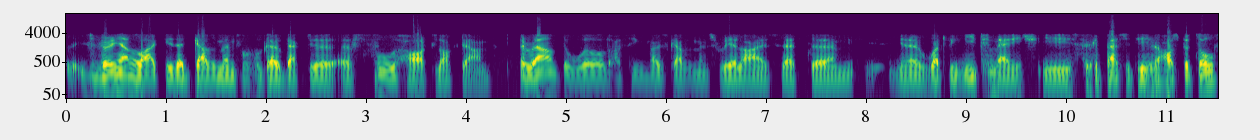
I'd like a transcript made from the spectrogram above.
it's very unlikely that government will go back to a, a full hard lockdown. Around the world, I think most governments realize that, um, you know, what we need to manage is the capacity in the hospitals.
